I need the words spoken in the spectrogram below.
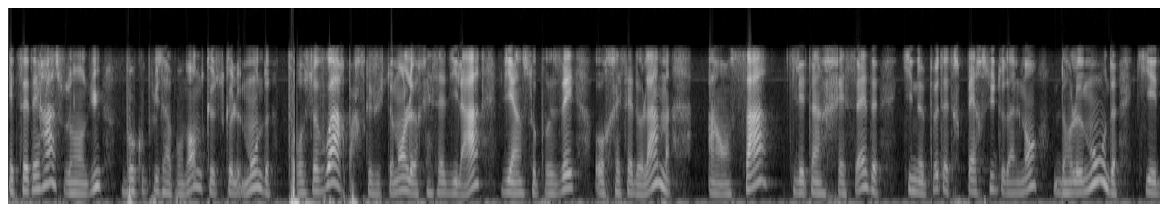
etc. Sous-entendu, beaucoup plus abondante que ce que le monde peut recevoir, parce que justement le Chesed Ilaha vient s'opposer au Chesed Olam, en ça qu'il est un chesed qui ne peut être perçu totalement dans le monde, qui est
